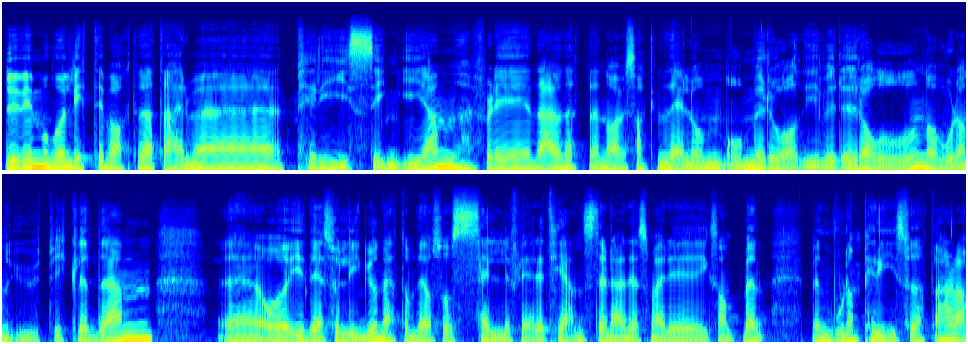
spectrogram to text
Du, Vi må gå litt tilbake til dette her med prising igjen. fordi det er jo dette, Nå har vi snakket en del om, om rådgiverrollen og hvordan utvikle den. Eh, og i det så ligger jo nettopp det å selge flere tjenester. det er jo det som er, ikke sant? Men, men hvordan priser du dette her, da?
